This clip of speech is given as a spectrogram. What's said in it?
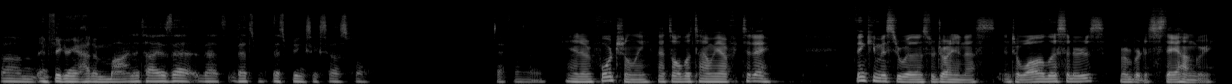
um, and figuring out how to monetize that that's that's that's being successful. Definitely. And unfortunately, that's all the time we have for today. Thank you, Mr. Williams, for joining us. And to all our listeners, remember to stay hungry.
